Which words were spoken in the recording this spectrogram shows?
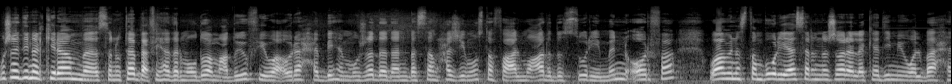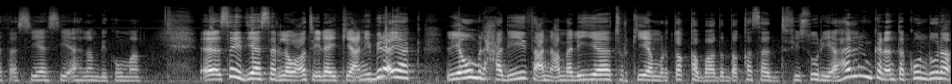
مشاهدينا الكرام سنتابع في هذا الموضوع مع ضيوفي وأرحب بهم مجددا بسام حجي مصطفى المعارض السوري من أورفا ومن إسطنبول ياسر النجار الأكاديمي والباحث السياسي أهلا بكما. آه، سيد ياسر لو عدت إليك يعني برأيك اليوم الحديث عن عملية تركية مرتقبة ضد قسد في سوريا هل يمكن أن تكون دون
